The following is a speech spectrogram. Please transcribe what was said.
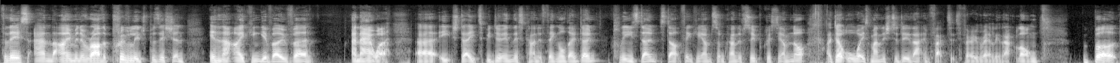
for this, and I'm in a rather privileged position in that I can give over an hour uh, each day to be doing this kind of thing. Although, don't please don't start thinking I'm some kind of super Christian. I'm not. I don't always manage to do that. In fact, it's very rarely that long. But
